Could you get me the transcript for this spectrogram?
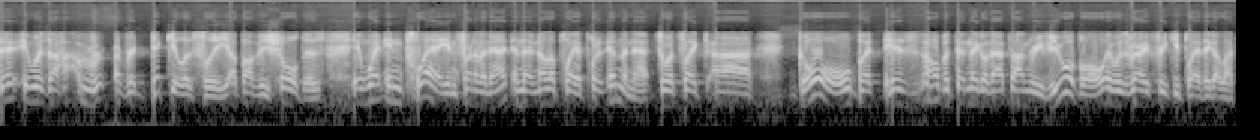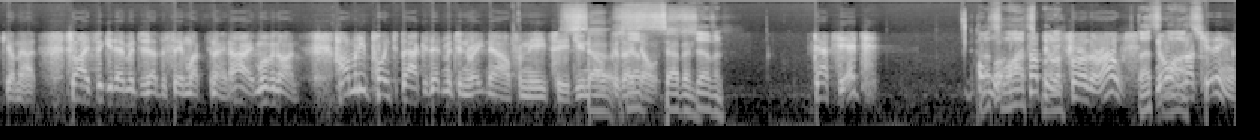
It was a, a ridiculously above his shoulders. It went in play in front of the net, and then another player put it in the net. So it's like uh, goal, but his oh, but then they go that's unreviewable. It was a very freaky play. They got lucky on that. So I figured Edmonton had the same luck tonight. All right, moving on. How many points back is Edmonton right now from the eight seed? Do you know? Because I don't. Seven. Seven. That's it. That's oh, lots, I thought they were further out. That's no, I'm not kidding.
